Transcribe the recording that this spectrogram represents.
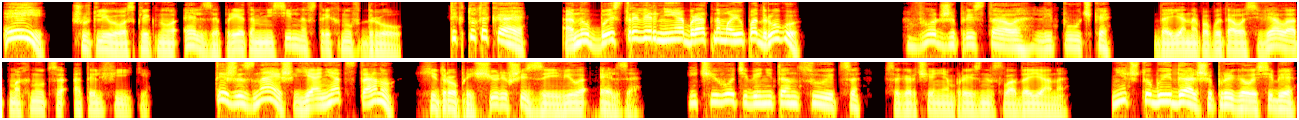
«Эй!» — шутливо воскликнула Эльза, при этом не сильно встряхнув дроу. «Ты кто такая? А ну быстро верни обратно мою подругу!» «Вот же пристала, липучка!» Даяна попыталась вяло отмахнуться от эльфийки. «Ты же знаешь, я не отстану!» Хитро прищурившись, заявила Эльза. «И чего тебе не танцуется?» — с огорчением произнесла Даяна. «Нет, чтобы и дальше прыгала себе.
